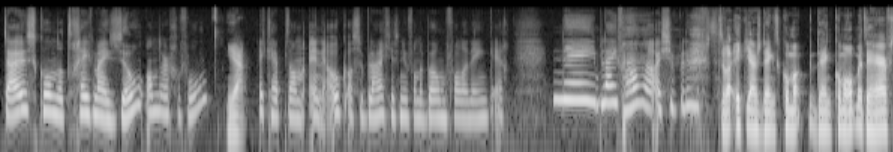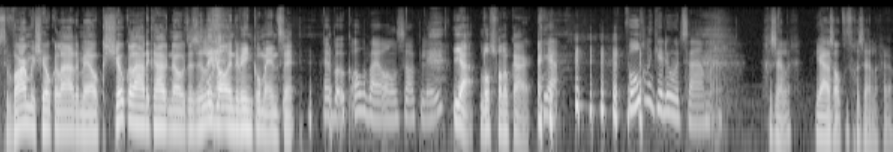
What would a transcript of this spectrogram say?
thuis kom. Dat geeft mij zo'n ander gevoel. Ja, Ik heb dan, en ook als de blaadjes nu van de boom vallen, denk ik echt... Nee, blijf hangen alsjeblieft. terwijl ik juist denk, kom, op- denk, kom maar op met de herfst. Warme chocolademelk, chocoladekruidnoten. Ze liggen al in de winkel, mensen. We hebben ook allebei al een zak leeg. Ja, los van elkaar. Ja. Volgende keer doen we het samen. Gezellig. Ja, is altijd gezellig. ook.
